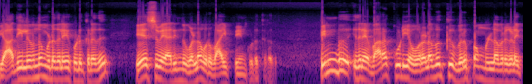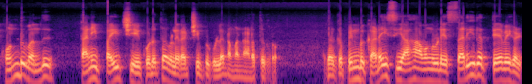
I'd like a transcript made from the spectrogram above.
வியாதியிலிருந்தும் விடுதலையை கொடுக்கிறது. இயேசுவை அறிந்து கொள்ள ஒரு வாய்ப்பையும் கொடுக்கிறது. பின்பு இதில் வரக்கூடிய ஓரளவுக்கு விருப்பம் உள்ளவர்களை கொண்டு வந்து தனி பயிற்சியை கொடுத்து அவர்களை ரட்சிப்புக்குள்ளே நம்ம நடத்துகிறோம். அதற்கு பின்பு கடைசியாக அவங்களுடைய சரீர தேவைகள்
